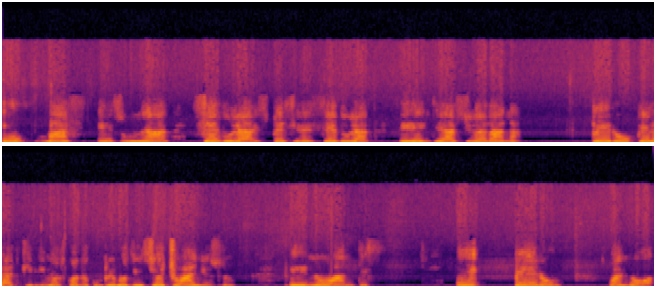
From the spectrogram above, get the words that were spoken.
es más, es una cédula, especie de cédula de identidad ciudadana, pero que la adquirimos cuando cumplimos 18 años, ¿no? Eh, no antes. Eh, pero cuando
